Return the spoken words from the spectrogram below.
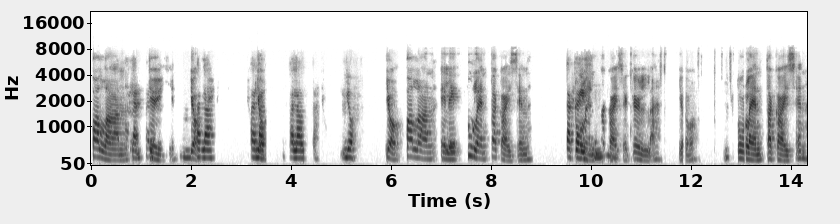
palaan Palaan, palaan, töihin. mm, Joo, pala, pala, joo, palautta. Joo, joo, palaan, eli tulen takaisin. Tulen takaisin. takaisin, kyllä. Joo, tulen takaisin.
